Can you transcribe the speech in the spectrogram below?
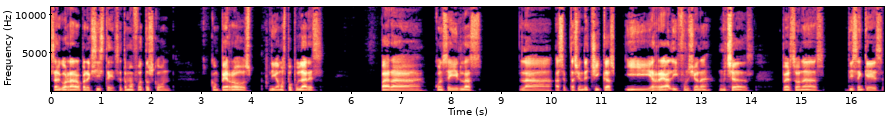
es algo raro, pero existe. Se toman fotos con con perros, digamos populares para conseguir las la aceptación de chicas y es real y funciona. Muchas personas dicen que es,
